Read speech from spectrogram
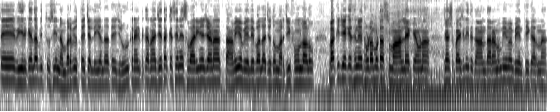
ਤੇ ਵੀਰ ਕਹਿੰਦਾ ਵੀ ਤੁਸੀਂ ਨੰਬਰ ਵੀ ਉੱਤੇ ਚੱਲੀ ਜਾਂਦਾ ਤੇ ਜਰੂਰ ਕਨੈਕਟ ਕਰਨਾ। ਜੇ ਤਾਂ ਕਿਸੇ ਨੇ ਸਵਾਰੀ ਨੇ ਜਾਣਾ ਤਾਂ ਵੀ ਅਵੇਲੇਬਲ ਆ ਜਦੋਂ ਮਰਜ਼ੀ ਫੋਨ ਲਾ ਲਓ। ਬਾਕੀ ਜੇ ਕਿਸੇ ਨੇ ਥੋੜਾ ਮੋਟਾ ਸਮਾਨ ਲੈ ਕੇ ਆਉਣਾ ਜਾਂ ਸਪੈਸ਼ਲੀ ਦੁਕਾਨਦਾਰਾਂ ਨੂੰ ਵੀ ਮੈਂ ਬੇਨਤੀ ਕਰਨਾ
